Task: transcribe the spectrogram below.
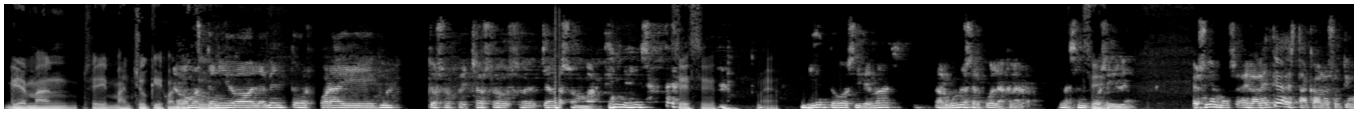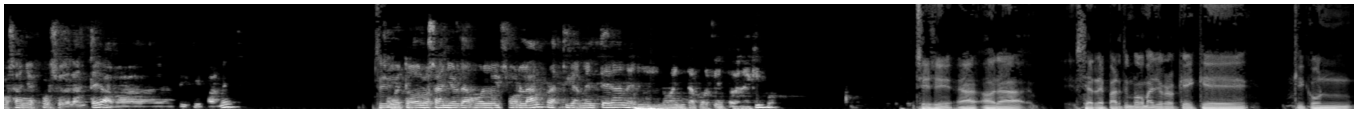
Griezmann, sí, Manchuki, cuando Luego hemos tenido elementos por ahí, bultos sospechosos, eh, Jason Martínez, Sí, sí. Bueno. nietos y demás. Algunos se cuela, claro. Es Sí. imposible. Pero sí, hemos, el Atleti ha destacado en los últimos años por su delantera, principalmente. Sí, Sobre todo los años de Agüero y Forlán prácticamente eran el 90% del equipo. sí, sí. A- Ahora se reparte un poco más. Yo creo que, que, que con,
